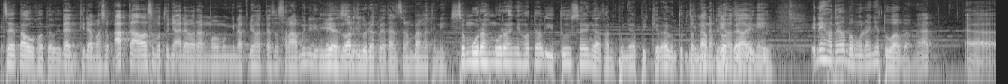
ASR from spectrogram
saya tahu hotel itu. dan tidak masuk akal sebetulnya ada orang mau menginap di hotel seseram ini di, Iya di luar sih. juga udah kelihatan serem banget ini. Semurah-murahnya hotel itu saya nggak akan punya pikiran untuk, untuk nginap, nginap di hotel, ini. itu. Ini hotel bangunannya tua banget, eh,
